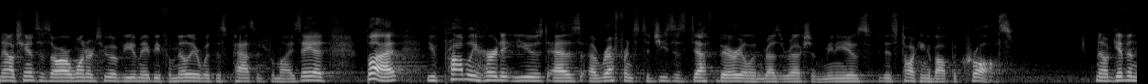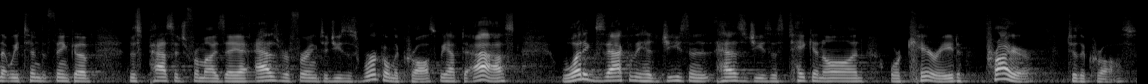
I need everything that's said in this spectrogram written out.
Now, chances are one or two of you may be familiar with this passage from Isaiah, but you've probably heard it used as a reference to Jesus' death, burial, and resurrection, meaning it is talking about the cross. Now, given that we tend to think of this passage from Isaiah as referring to Jesus' work on the cross, we have to ask what exactly has Jesus, has Jesus taken on or carried prior to the cross?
